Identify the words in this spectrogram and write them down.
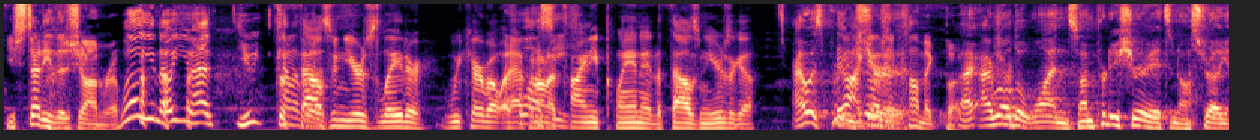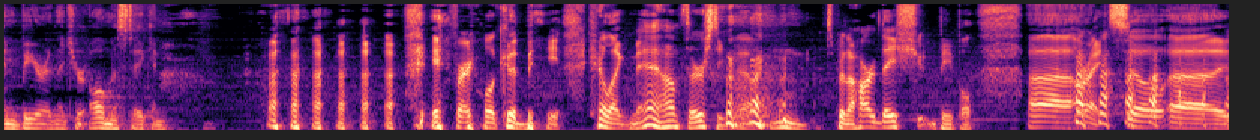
you study the genre. Well, you know, you had you It's a of thousand years later. We care about what happened on a tiny planet a thousand years ago. I was pretty Yeah, sure get it. a comic book. I, I rolled a one, so I'm pretty sure it's an Australian beer, and that you're all mistaken. it very well could be. You're like, man, I'm thirsty. Man. Mm, it's been a hard day shooting people. Uh, all right, so uh,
